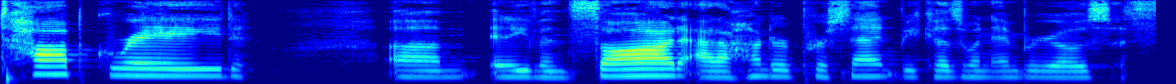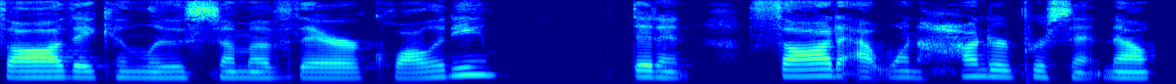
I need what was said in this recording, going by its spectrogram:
top grade. Um, it even thawed at 100% because when embryos thaw, they can lose some of their quality. Didn't. Thawed at 100%. Now,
